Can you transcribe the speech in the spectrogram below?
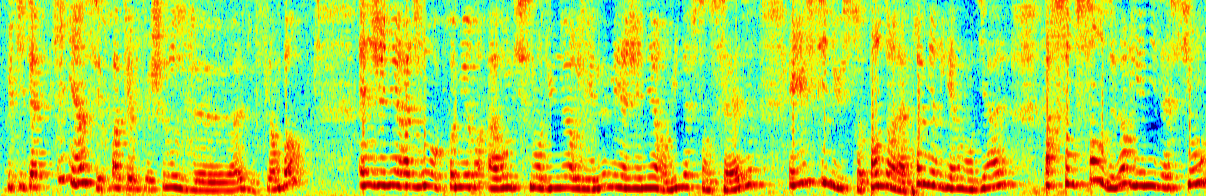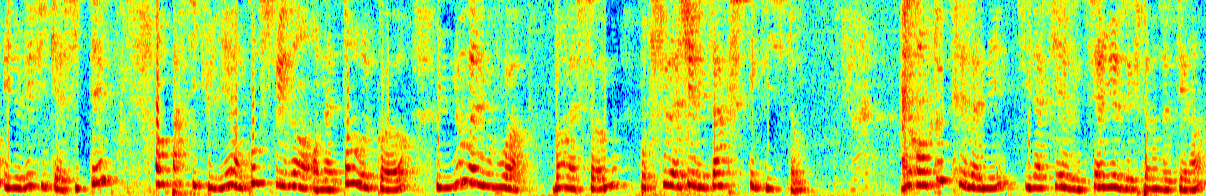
petit à petit, hein, c'est pas quelque chose de, hein, de flambant. Ingénieur adjoint au premier arrondissement du Nord, il est nommé ingénieur en 1916 et il s'illustre pendant la Première Guerre mondiale par son sens de l'organisation et de l'efficacité, en particulier en construisant en un temps record une nouvelle voie dans la Somme pour soulager les axes existants. Durant toutes ces années, il acquiert une sérieuse expérience de terrain.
